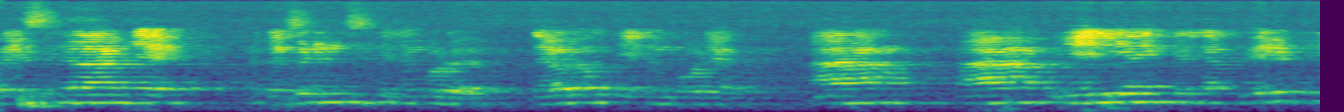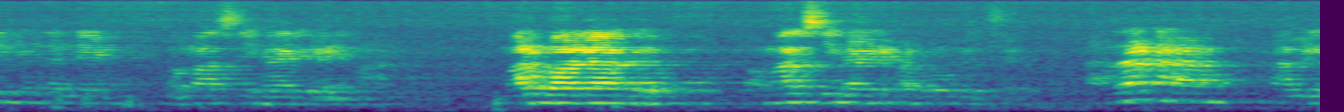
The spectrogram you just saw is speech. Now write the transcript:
റെസിഡാന്റെ റെസിഡൻസ് ചെല്ലുമ്പോൾ ദേവലോകത്ത് ചെല്ലുമ്പോൾ ആ ആ ഏരിയയ്ക്കെല്ലാം പേരിട്ടിരിക്കുന്നത് തന്നെ തോമാശ്രീഹാരി കാര്യമാണ്. മാർബാലാഗ് തോമാശ്രീഹാരിയുടെ പട്ടവും വെച്ച് അതാണ് ആ ഒരു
